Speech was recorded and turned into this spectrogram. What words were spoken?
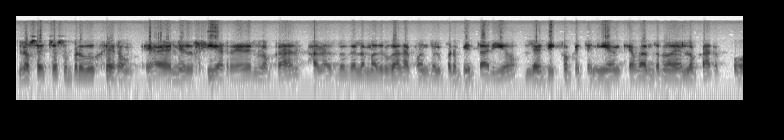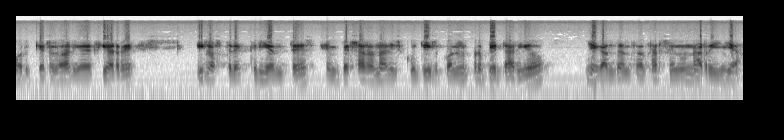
Los hechos se produjeron en el cierre del local a las 2 de la madrugada cuando el propietario les dijo que tenían que abandonar el local porque era el horario de cierre y los tres clientes empezaron a discutir con el propietario llegando a enzarzarse en una riña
